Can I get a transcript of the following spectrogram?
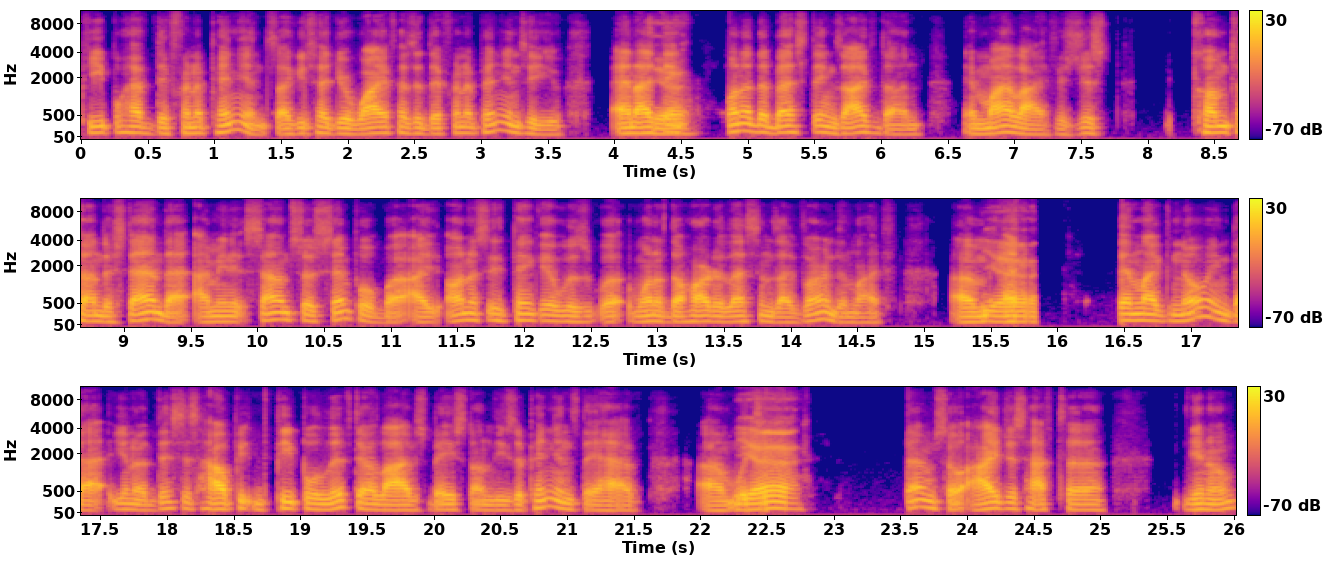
people have different opinions. Like you said, your wife has a different opinion to you. And I yeah. think one of the best things I've done in my life is just come to understand that. I mean, it sounds so simple, but I honestly think it was one of the harder lessons I've learned in life. Um, yeah. Then, like knowing that you know this is how pe- people live their lives based on these opinions they have, um, which yeah, them. So I just have to, you know,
